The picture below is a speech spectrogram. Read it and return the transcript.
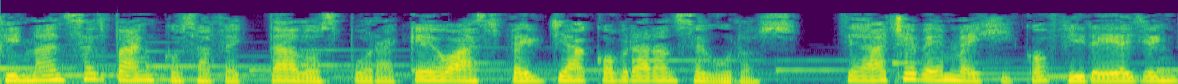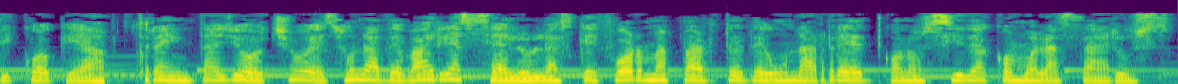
Finanzas bancos afectados por Akeo Aspect ya cobraron seguros. CHB México Fireye indicó que AP38 es una de varias células que forma parte de una red conocida como Lazarus,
